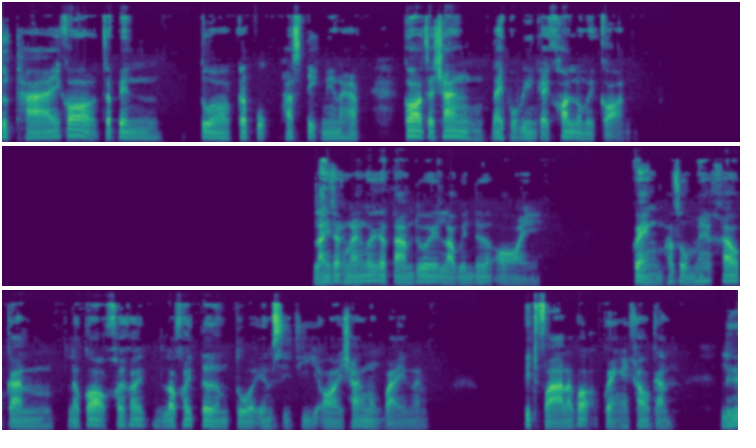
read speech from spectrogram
สุดท้ายก็จะเป็นตัวกระปุกพลาสติกนี้นะครับ ก็จะชั่งไดโพลีนไกลคอนลงไปก่อน หลังจากนั้นก็จะตามด้วยลาเวนเดอร์ออยล์แกว่งผสมให้เข้ากัน แล้วก็ค่อยๆเราค่อยเติมตัว MCT oil ช่างลงไปนะปิดฝาแล้วก็แกว่งให้เข้ากัน หรือ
